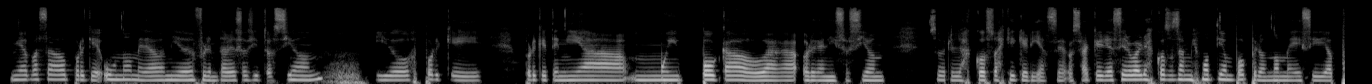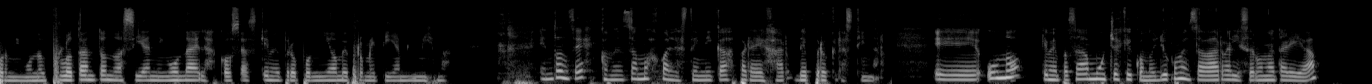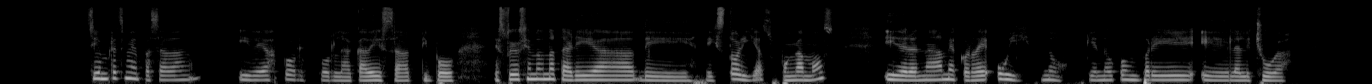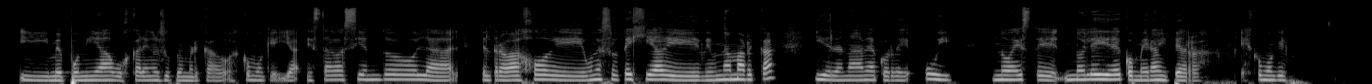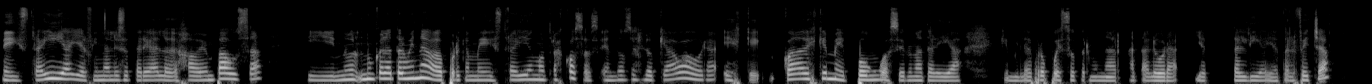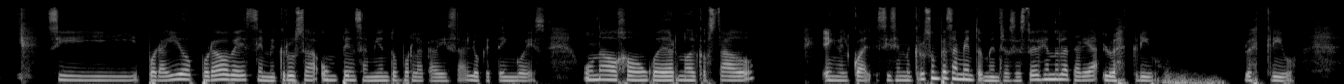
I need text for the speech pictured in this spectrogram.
Me ha pasado porque uno me daba miedo enfrentar esa situación y dos porque porque tenía muy poca o vaga organización sobre las cosas que quería hacer. O sea, quería hacer varias cosas al mismo tiempo, pero no me decidía por ninguno. Por lo tanto, no hacía ninguna de las cosas que me proponía o me prometía a mí misma. Entonces, comenzamos con las técnicas para dejar de procrastinar. Eh, uno que me pasaba mucho es que cuando yo comenzaba a realizar una tarea, siempre se me pasaban ideas por, por la cabeza, tipo, estoy haciendo una tarea de, de historia, supongamos, y de la nada me acordé, uy, no, que no compré eh, la lechuga y me ponía a buscar en el supermercado. Es como que ya estaba haciendo la, el trabajo de una estrategia de, de, una marca y de la nada me acordé, uy, no, este, no le di de comer a mi perra. Es como que me distraía y al final esa tarea la dejaba en pausa y nunca la terminaba porque me distraía en otras cosas. Entonces lo que hago ahora es que cada vez que me pongo a hacer una tarea que me la he propuesto terminar a tal hora y a tal día y a tal fecha, si por ahí o por A o B se me cruza un pensamiento por la cabeza, lo que tengo es una hoja o un cuaderno al costado en el cual si se me cruza un pensamiento mientras estoy haciendo la tarea, lo escribo. Lo escribo.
